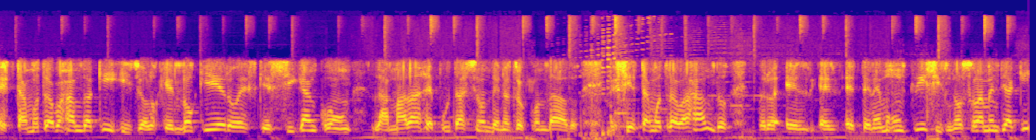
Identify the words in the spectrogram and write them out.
estamos trabajando aquí y yo lo que no quiero es que sigan con la mala reputación de nuestro condado. Sí estamos trabajando, pero tenemos un crisis no solamente aquí,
